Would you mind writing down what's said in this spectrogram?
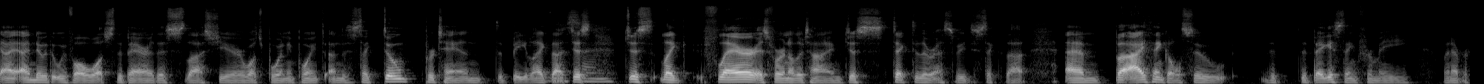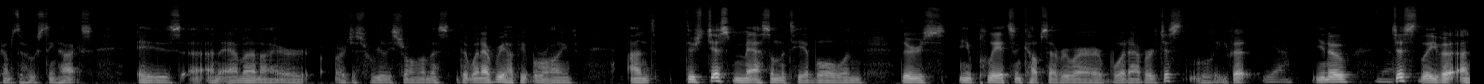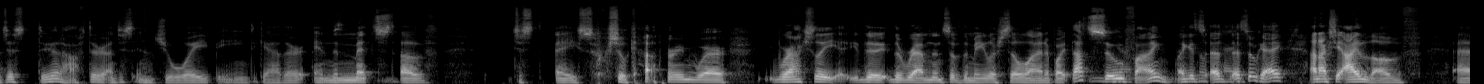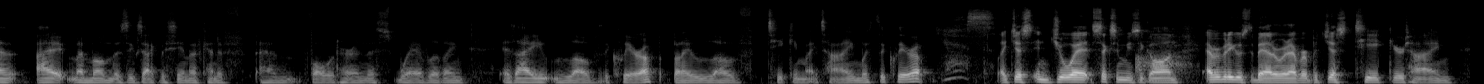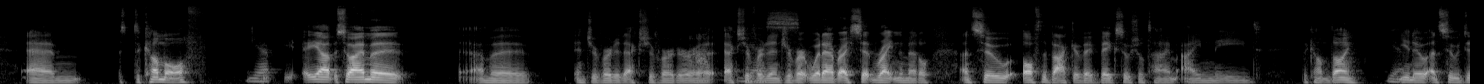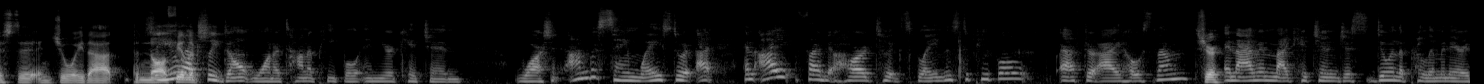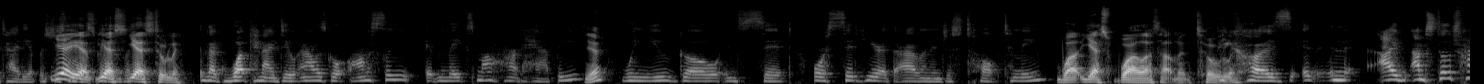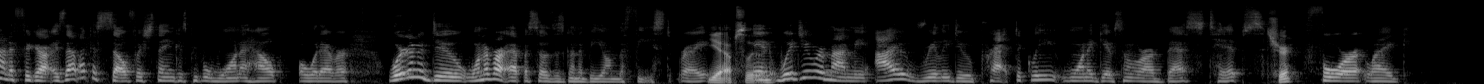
I, I, know that we've all watched The Bear this last year, watched Boiling Point, and it's like don't pretend to be like that. Listen. Just, just like flair is for another time. Just stick to the recipe. Just stick to that. Um, but I think also the the biggest thing for me whenever it comes to hosting hacks is, uh, and Emma and I are are just really strong on this that whenever we have people around and there's just mess on the table and there's you know plates and cups everywhere whatever just leave it. Yeah. You know? Yeah. just leave it and just do it after and just yeah. enjoy being together in the midst of just a social gathering where we're actually the the remnants of the meal are still lying about. That's so yeah, fine. Like it's okay. it's okay. And actually i love um, I my mum is exactly the same. I've kind of um, followed her in this way of living. Is I love the clear up, but I love taking my time with the clear up. Yes. Like just enjoy it. Six of music oh. on. Everybody goes to bed or whatever, but just take your time um, to come off. Yep. Yeah. So I'm a I'm a introverted extrovert or a extroverted yes. introvert, whatever. I sit right in the middle, and so off the back of a big social time, I need the calm down. Yeah. You know, and so just to enjoy that, but not so you feel actually like... don't want a ton of people in your kitchen washing. I'm the same way, Stuart. I and I find it hard to explain this to people after I host them. Sure. And I'm in my kitchen just doing the preliminary tidy up. yeah, yeah, yes, like, yes, totally. Like, what can I do? And I always go, honestly, it makes my heart happy. Yeah. When you go and sit or sit here at the island and just talk to me. Well, yes, while that's happening, totally. Because, and I, I'm still trying to figure out is that like a selfish thing because people want to help or whatever? We're going to do one of our episodes is going to be on the feast, right? Yeah, absolutely. And would you remind me? I really do practically want to give some of our best tips. Sure. For like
